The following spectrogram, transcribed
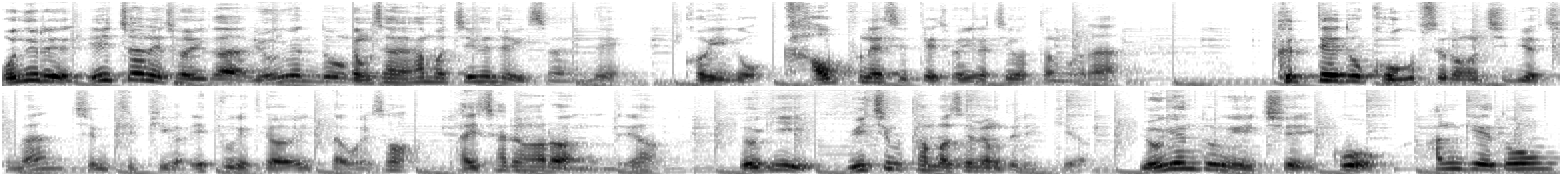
오늘은 일전에 저희가 용현동 영상을 한번 찍은 적이 있었는데 거기가 가오픈했을 때 저희가 찍었던 거라 그때도 고급스러운 집이었지만 지금 DP가 이쁘게 되어 있다고 해서 다시 촬영하러 왔는데요. 여기 위치부터 한번 설명드릴게요. 용현동에 위치해 있고 한계동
